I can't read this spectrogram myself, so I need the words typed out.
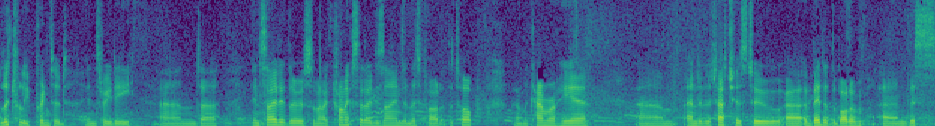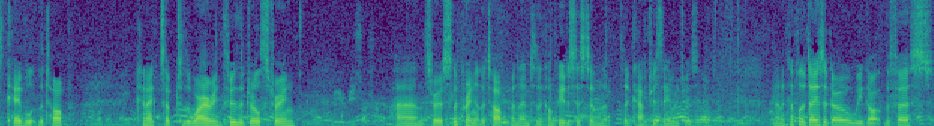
literally printed in 3D, and uh, inside it there are some electronics that I designed in this part at the top, and the camera here, um, and it attaches to uh, a bed at the bottom, and this cable at the top connects up to the wiring through the drill string and through a slip ring at the top and then to the computer system that, that captures the images. And a couple of days ago we got the first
